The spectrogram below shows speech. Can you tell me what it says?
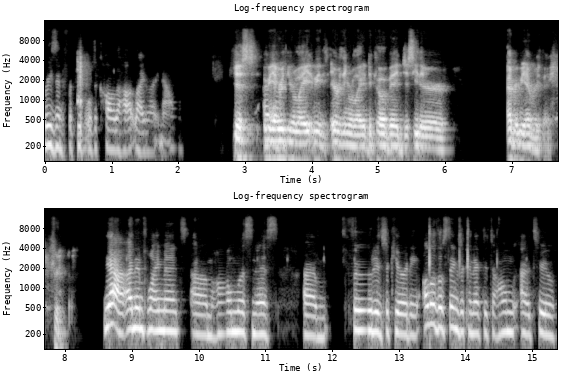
reason for people to call the hotline right now. Just, I mean, everything related. I mean, everything related to COVID. Just either, I mean, everything. yeah, unemployment, um, homelessness, um, food insecurity. All of those things are connected to home uh, to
